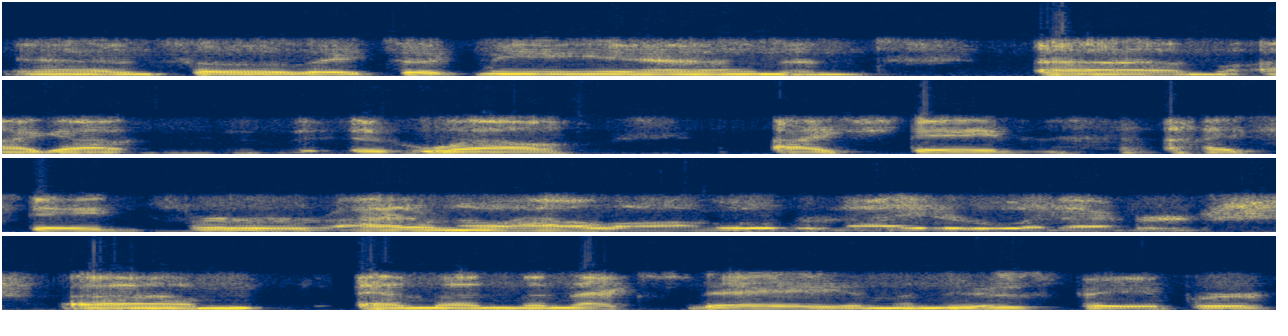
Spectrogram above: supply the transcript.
and so they took me in, and um, I got well. I stayed. I stayed for I don't know how long, overnight or whatever. Um, and then the next day in the newspaper,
